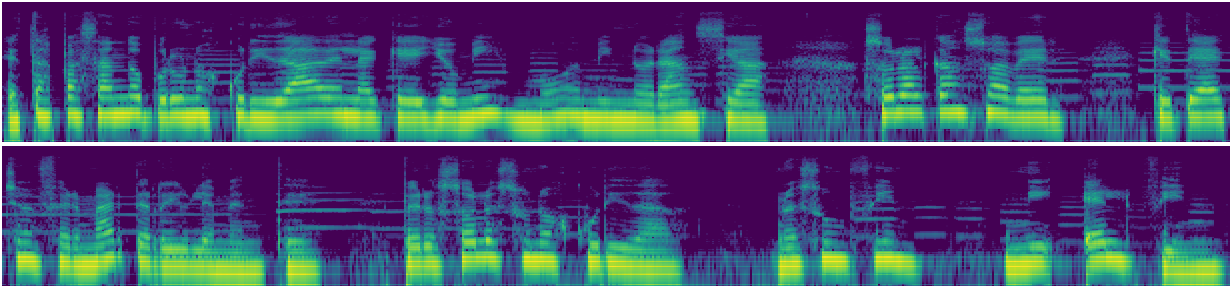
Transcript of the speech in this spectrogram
estás pasando por una oscuridad en la que yo mismo, en mi ignorancia, solo alcanzo a ver que te ha hecho enfermar terriblemente, pero solo es una oscuridad, no es un fin, ni el fin.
